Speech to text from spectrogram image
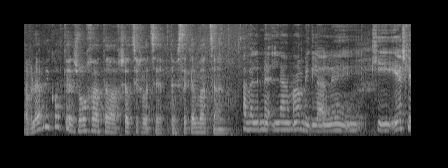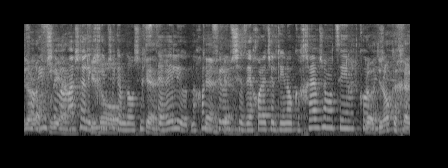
אבל היה בדיקות כאלה שאומרים לך, אתה עכשיו צריך לצאת, אתה מסתכל מהצד. אבל למה? בגלל... אה, כי יש לא לפעמים שממש הליכים לא- שגם דורשים כן. סטריליות, נכון? כן, אפילו כן. שזה יכול להיות של תינוק אחר שמוציאים את כל... לא, תינוק אחר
